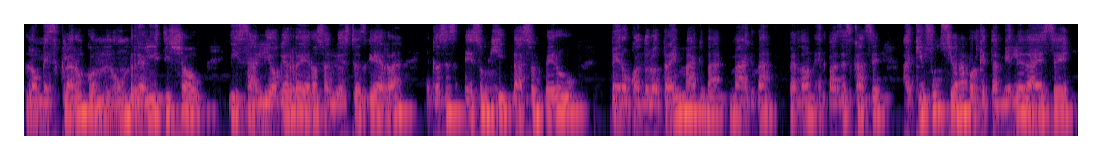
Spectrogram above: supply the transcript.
lo mezclaron con un reality show y salió Guerrero, salió Esto es Guerra, entonces es un hitazo en Perú, pero cuando lo trae Magda, Magda, perdón, en paz descanse, aquí funciona porque también le da ese,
